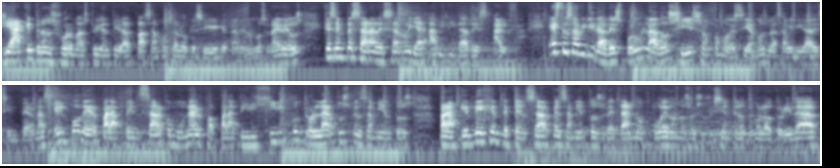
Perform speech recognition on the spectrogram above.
ya que transformas tu identidad, pasamos a lo que sigue, que también vemos en Ideos, que es empezar a desarrollar habilidades alfa. Estas habilidades, por un lado, sí son, como decíamos, las habilidades internas, el poder para pensar como un alfa, para dirigir y controlar tus pensamientos, para que dejen de pensar pensamientos beta, no puedo, no soy suficiente, no tengo la autoridad,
